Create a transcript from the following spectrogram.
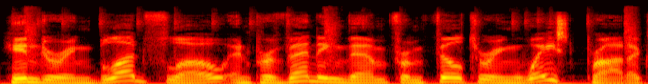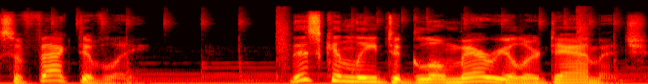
hindering blood flow and preventing them from filtering waste products effectively. This can lead to glomerular damage.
